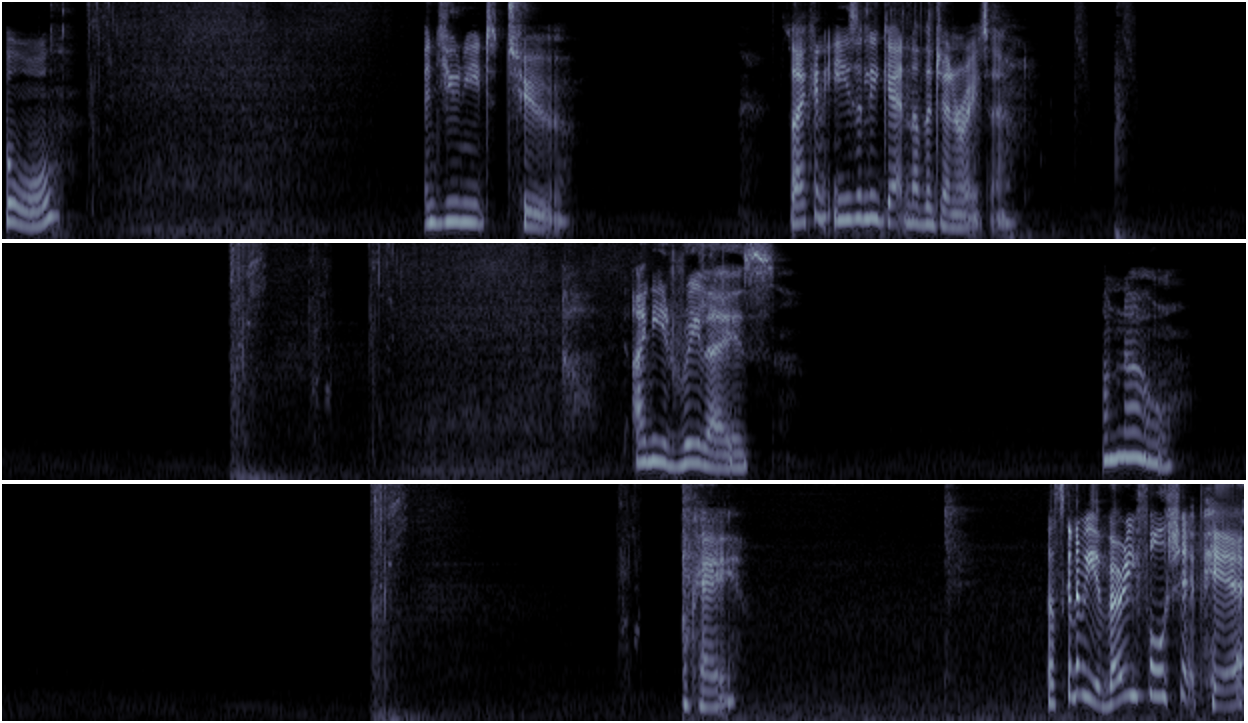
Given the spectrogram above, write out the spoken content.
four. And you need two. So I can easily get another generator. I need relays. Oh no. Okay. That's gonna be a very full ship here.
